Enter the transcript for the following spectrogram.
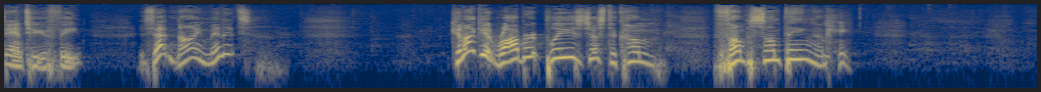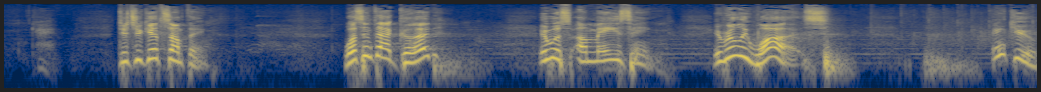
stand to your feet. Is that nine minutes? Can I get Robert, please, just to come thump something? I mean, okay. Did you get something? Wasn't that good? It was amazing. It really was. Thank you.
